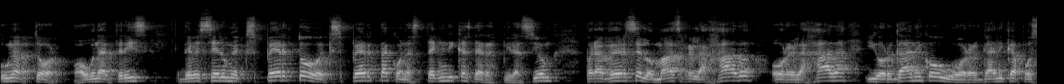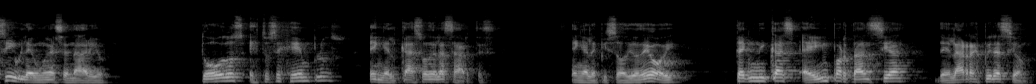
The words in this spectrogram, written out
Un actor o una actriz debe ser un experto o experta con las técnicas de respiración para verse lo más relajado o relajada y orgánico u orgánica posible en un escenario. Todos estos ejemplos en el caso de las artes. En el episodio de hoy, técnicas e importancia de la respiración.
